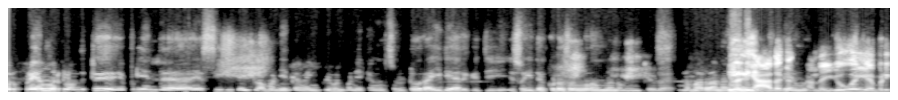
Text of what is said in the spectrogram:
ஒரு ஃப்ரேம் ஒர்க்ல வந்துட்டு எப்படி இந்த எஸ்சிடி டைப்லாம் பண்ணிருக்காங்க இம்ப்ளிமெண்ட் பண்ணிருக்காங்கன்னு சொல்லிட்டு ஒரு ஐடியா இருக்கு சோ இத கூட சொல்லலாம்ல நம்ம இன்டர்வியூல இந்த மாதிரி தான் இல்ல நீங்க அத அந்த யூஐ எப்படி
